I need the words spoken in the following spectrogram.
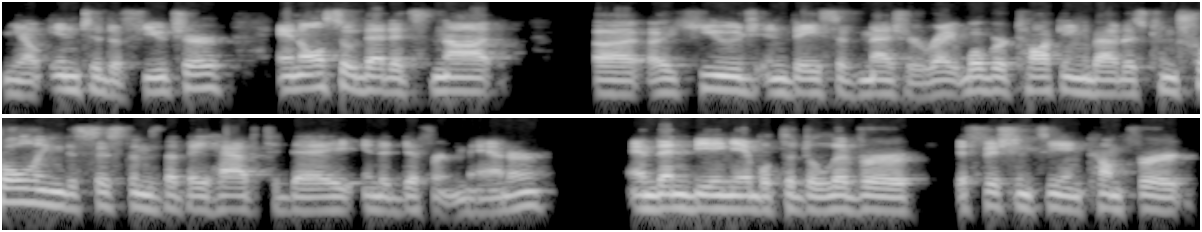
you know, into the future, and also that it's not a, a huge invasive measure, right? What we're talking about is controlling the systems that they have today in a different manner, and then being able to deliver efficiency and comfort,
